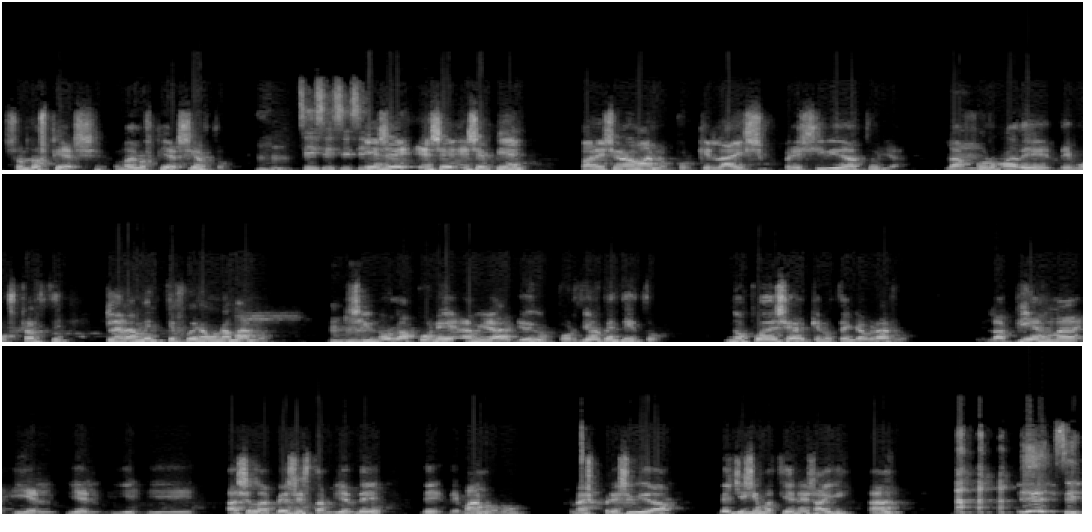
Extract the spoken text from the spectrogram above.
son los pies, uno de los pies, ¿cierto? Sí, sí, sí, sí. Y ese, ese, ese pie parece una mano, porque la expresividad tuya, la forma de, de mostrarte, claramente fuera una mano. Si uno la pone a mirar, yo digo, por Dios bendito, no puede ser que no tenga brazo. La pierna y, el, y, el, y, hace las veces también de, de, de, mano, ¿no? Una expresividad bellísima tienes ahí. ¿ah? Sí,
